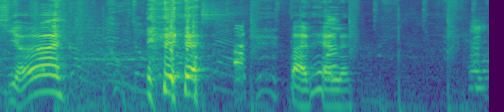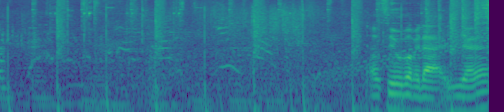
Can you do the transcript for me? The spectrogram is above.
เฉียเอ้ยถูกโจมตายแทนเลย เอาซิลก็ไม่ได้เหี้ยอะ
